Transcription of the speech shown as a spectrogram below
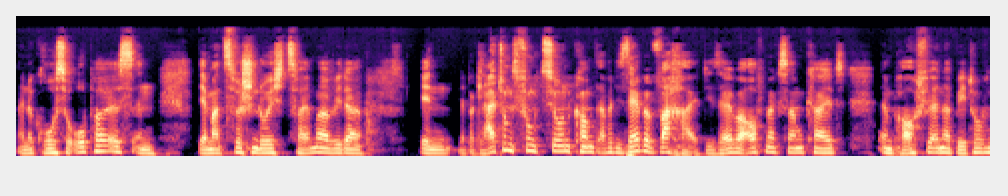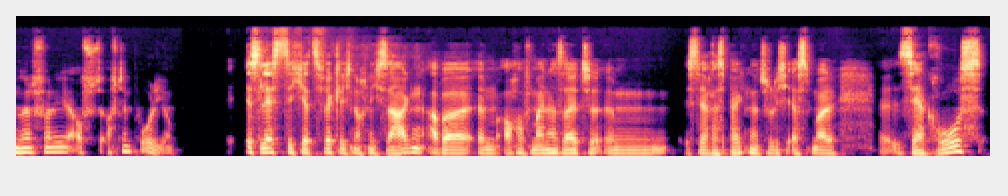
eine große Oper ist, in der man zwischendurch zweimal wieder in eine Begleitungsfunktion kommt, aber dieselbe Wachheit, dieselbe Aufmerksamkeit ähm, braucht für eine Beethoven-Sinfonie auf, auf dem Podium. Es lässt sich jetzt wirklich noch nicht sagen, aber ähm, auch auf meiner Seite ähm, ist der Respekt natürlich erstmal äh, sehr groß,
